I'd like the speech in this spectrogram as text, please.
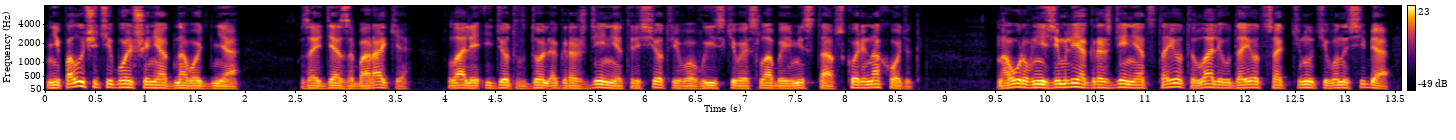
Не получите больше ни одного дня». Зайдя за бараки, Лаля идет вдоль ограждения, трясет его, выискивая слабые места, вскоре находит. На уровне земли ограждение отстает, и Лале удается оттянуть его на себя –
